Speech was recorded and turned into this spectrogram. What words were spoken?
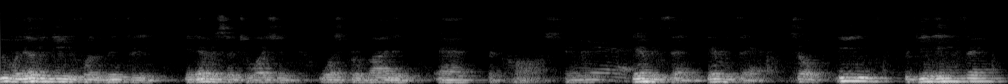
we will ever need for the victory in every situation was provided at the cross. Amen. Yeah. Everything, everything. So he didn't forget anything.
